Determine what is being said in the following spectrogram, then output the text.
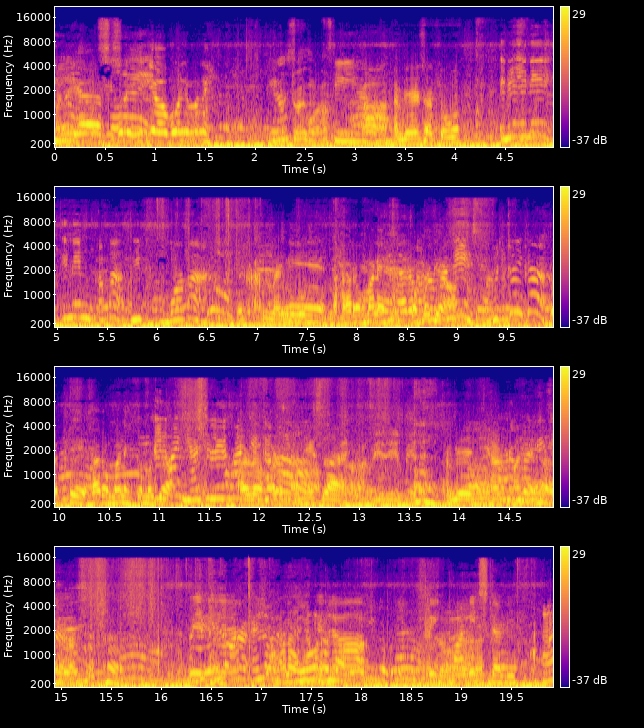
Dia kulit hijau pun dia manis. Betul ke? Si. Ha. Ambil satu Ini ini ini apa? Ni buah apa? mango. Ini harum manis Harum kemboja. manis. Betul ke? Betul, harum manis kemboja. Lehan ya, lehan Harum harum manis lah. Ambil ni harum manis. Elok elok. Yang mana? Yang mana? Elok. Eh, manis sekali. Ha?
